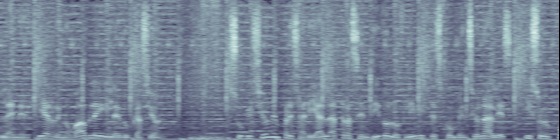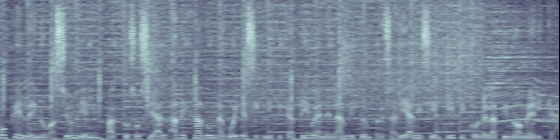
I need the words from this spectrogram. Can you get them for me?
la energía renovable y la educación. Su visión empresarial ha trascendido los límites convencionales y su enfoque en la innovación y el impacto social ha dejado una huella significativa en el ámbito empresarial y científico de Latinoamérica.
